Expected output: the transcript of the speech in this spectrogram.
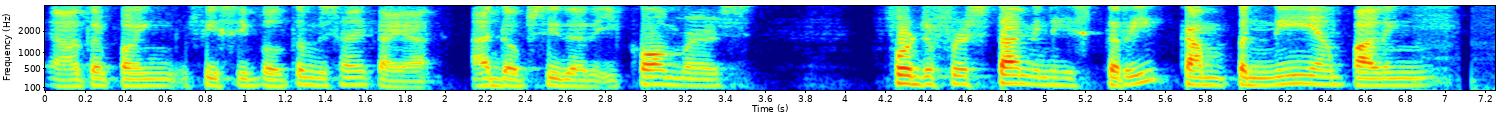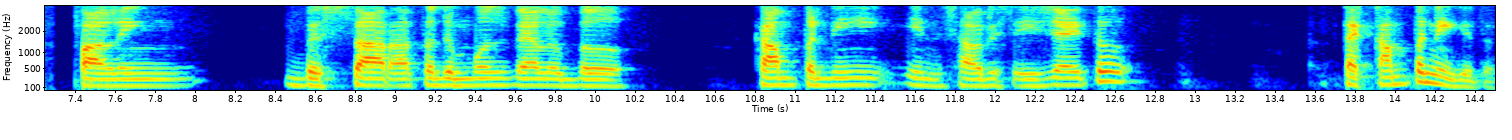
atau paling visible tuh misalnya kayak adopsi dari e-commerce. For the first time in history, company yang paling paling besar atau the most valuable company in Southeast Asia itu tech company gitu.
